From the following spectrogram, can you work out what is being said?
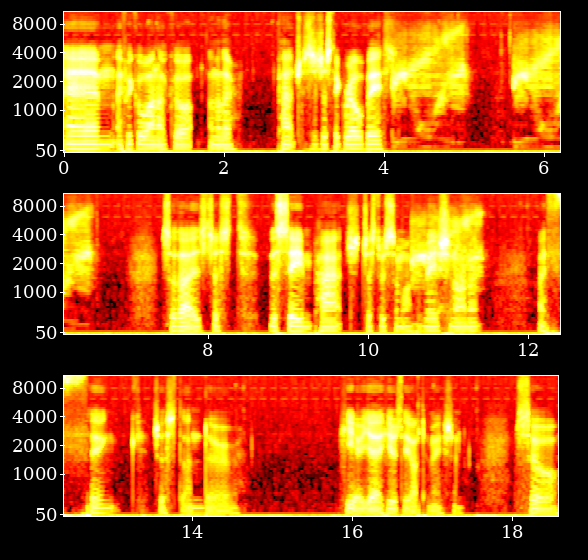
um, if we go on, I've got another patch. This is just a growl bass. So that is just the same patch, just with some automation on it. I think just under here, yeah, here's the automation. So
